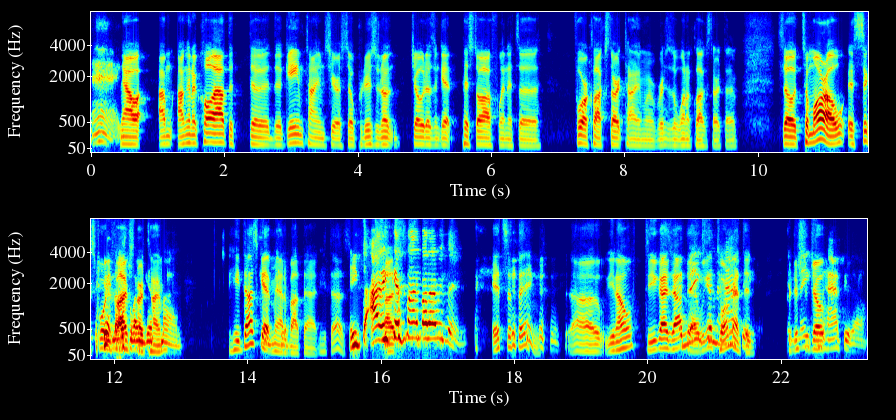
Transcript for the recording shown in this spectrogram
Dang. Now, I'm I'm gonna call out the the, the game times here, so producer don't, Joe doesn't get pissed off when it's a four o'clock start time or versus a one o'clock start time. So tomorrow is six forty-five That's why he start time. mad. He does get mad about that. He does. He, I, he Uh, gets mad about everything. It's a thing. uh, you know, to you guys out It there, we get tormented. happy. It Producer makes Joe, him happy though.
